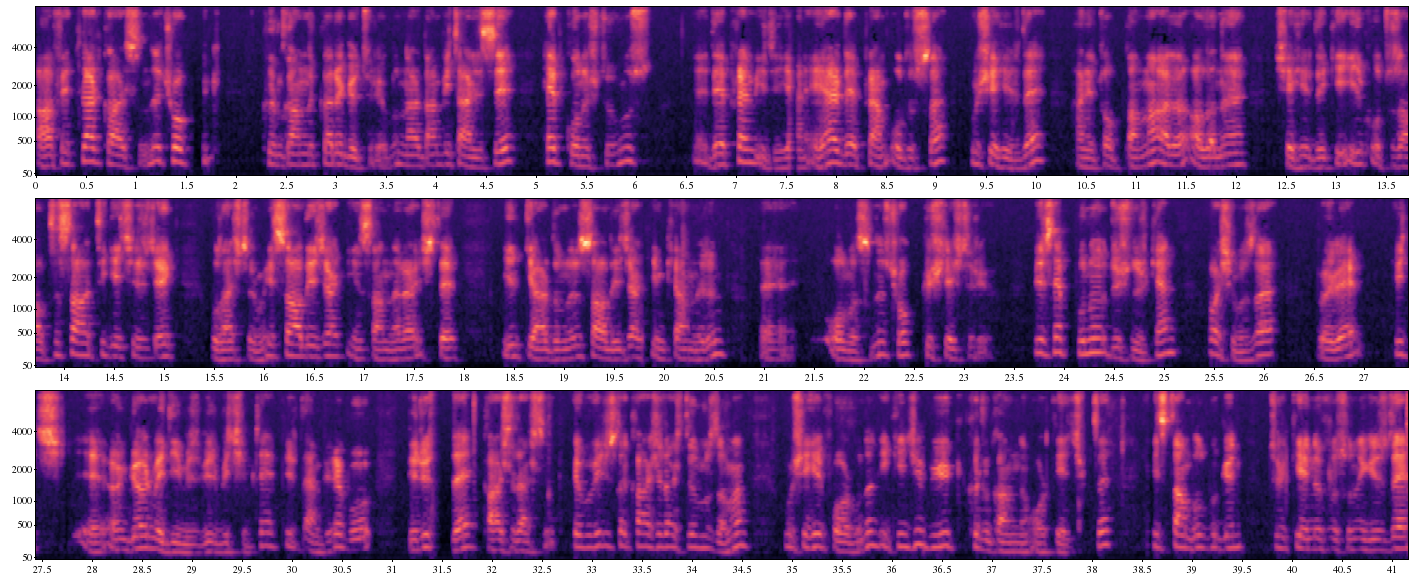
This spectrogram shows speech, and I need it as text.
afetler karşısında çok büyük kırılganlıklara götürüyor. Bunlardan bir tanesi hep konuştuğumuz e, deprem idi. Yani eğer deprem olursa bu şehirde hani toplanma alanı şehirdeki ilk 36 saati geçirecek, ulaştırmayı sağlayacak, insanlara işte ilk yardımları sağlayacak imkanların e, olmasını çok güçleştiriyor. Biz hep bunu düşünürken başımıza böyle hiç e, öngörmediğimiz bir biçimde birdenbire bu virüsle karşılaştık. Ve bu virüsle karşılaştığımız zaman bu şehir formunun ikinci büyük kırılganlığı ortaya çıktı. İstanbul bugün Türkiye nüfusunun yüzde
